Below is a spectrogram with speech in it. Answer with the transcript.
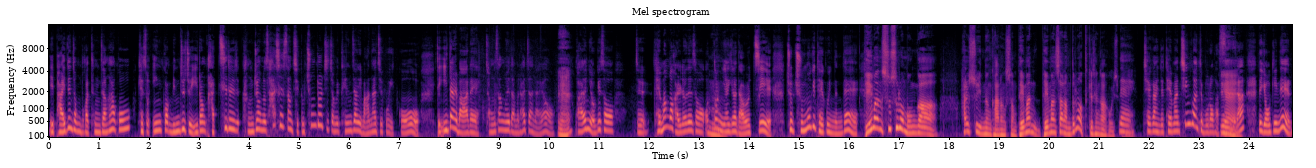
이 바이든 정부가 등장하고 계속 인권, 민주주의 이런 가치를 강조하면서 사실상 지금 충돌 지점이 굉장히 많아지고 있고 이제 이달 말에 정상회담을 하잖아요. 예. 과연 여기서 이제 대만과 관련해서 어떤 음. 이야기가 나올지 좀 주목이 되고 있는데 대만 스스로 뭔가 할 수 있는 가능성 대만 대만 사람들은 어떻게 생각하고 있습니까? 네. 제가 이제 대만 친구한테 물어봤습니다. 근데 여기는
